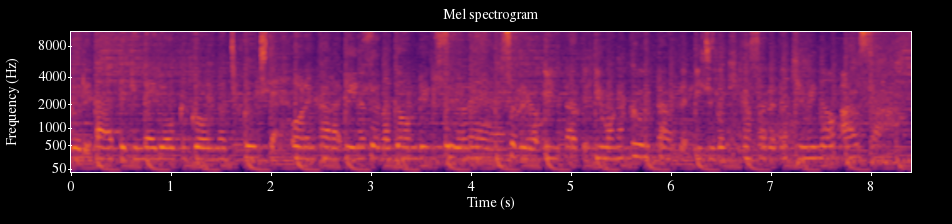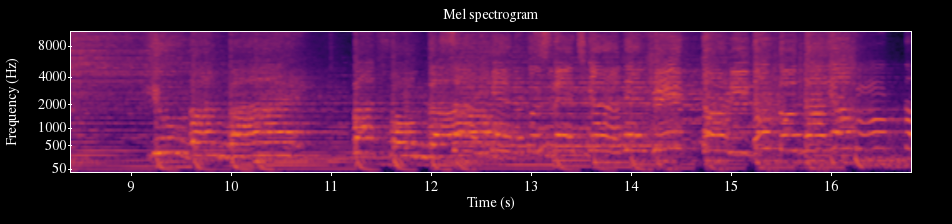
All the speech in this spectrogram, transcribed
殴り合って決めようか恋の着地点。俺から言い出せばドン引きするね。それを言ったって言わなくったって一度聞かされた君のアンサー。You are my but for now さりげなくすれ違って独り言だよ。独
